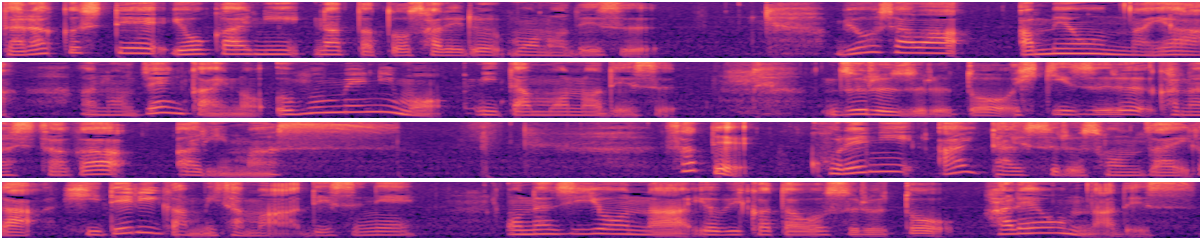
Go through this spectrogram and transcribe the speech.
堕落して妖怪になったとされるものです。描写は雨女やあの前回の産めにも似たものです。ずるずると引きずる悲しさがあります。さてこれに相対する存在が日照り神様ですね。同じような呼び方をすると晴れ女です。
